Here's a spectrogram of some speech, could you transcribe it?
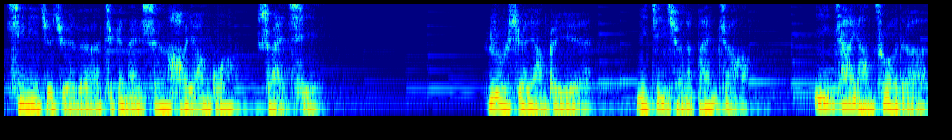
心里就觉得这个男生好阳光帅气。入学两个月，你竞选了班长，阴差阳错的，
